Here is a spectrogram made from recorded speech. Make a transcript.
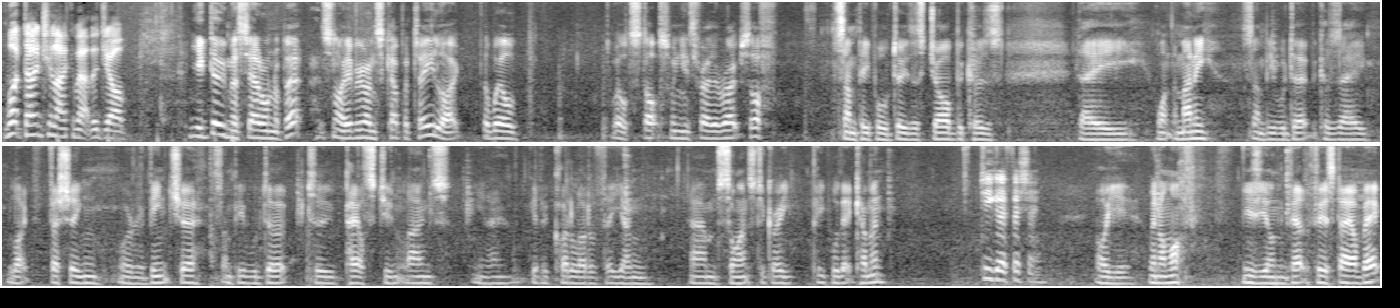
What don't you like about the job? You do miss out on a bit. It's not everyone's cup of tea. Like the world, world stops when you throw the ropes off. Some people do this job because they want the money. Some people do it because they like fishing or an adventure. Some people do it to pay off student loans. You know, get a, quite a lot of the young um, science degree people that come in. Do you go fishing? Oh yeah, when I'm off. Usually on about the first day I'm back.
